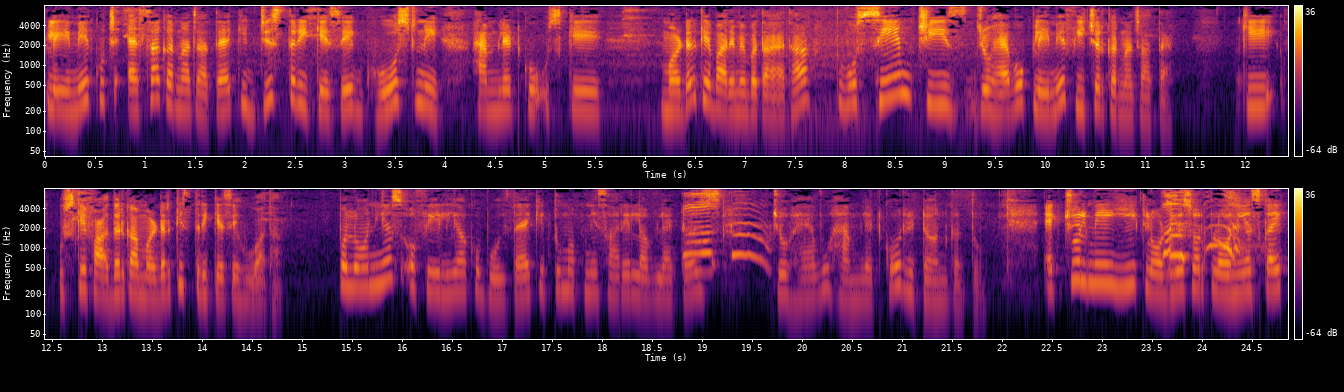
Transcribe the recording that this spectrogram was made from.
प्ले में कुछ ऐसा करना चाहता है कि जिस तरीके से घोस्ट ने हैमलेट को उसके मर्डर के बारे में बताया था तो वो सेम चीज़ जो है वो प्ले में फीचर करना चाहता है कि उसके फादर का मर्डर किस तरीके से हुआ था। पोलोनियस ओफेलिया को बोलता है कि तुम अपने सारे लव लेटर्स जो है वो हैमलेट को रिटर्न कर दो। एक्चुअल में ये क्लोडियस और प्लोनियस का एक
